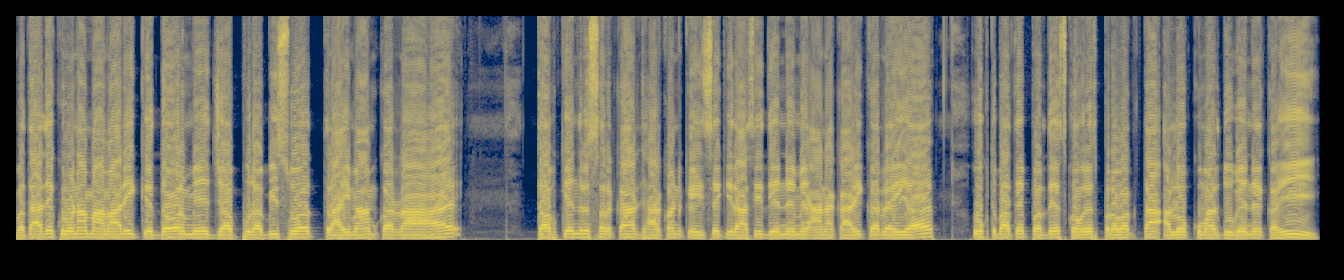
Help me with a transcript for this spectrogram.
बता दें, कोरोना महामारी के दौर में जब पूरा विश्व त्राहिमाम कर रहा है, तब केंद्र सरकार झारखंड के हिस्से की राशि देने में आनाकारी कर रही है। उक्त बातें प्रदेश कांग्रेस प्रवक्ता आलोक कुमार दुबे ने कही।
